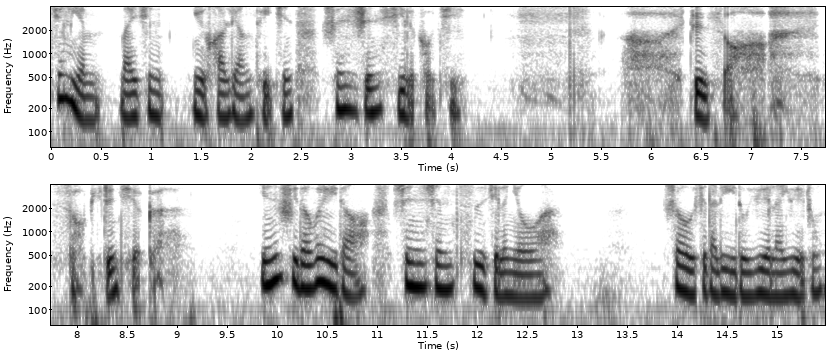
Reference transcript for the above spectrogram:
将脸埋进。女孩两腿间深深吸了口气，啊，真骚，骚逼真切干。盐水的味道深深刺激了牛儿，手下的力度越来越重，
